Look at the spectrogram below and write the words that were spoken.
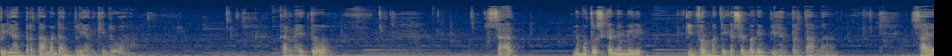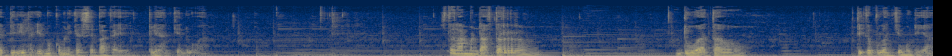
Pilihan pertama dan pilihan kedua. Karena itu saat memutuskan memilih informatika sebagai pilihan pertama, saya pilihlah ilmu komunikasi sebagai pilihan kedua. Setelah mendaftar dua atau Tiga bulan kemudian,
